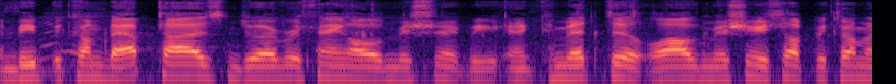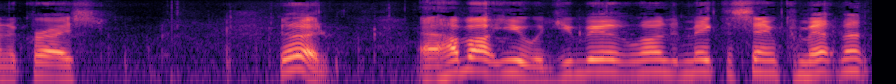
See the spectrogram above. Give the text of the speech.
And be, become baptized and do everything, all the missionary, and commit to allow the missionaries to help you come into Christ. Good. And how about you? Would you be willing to make the same commitment?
